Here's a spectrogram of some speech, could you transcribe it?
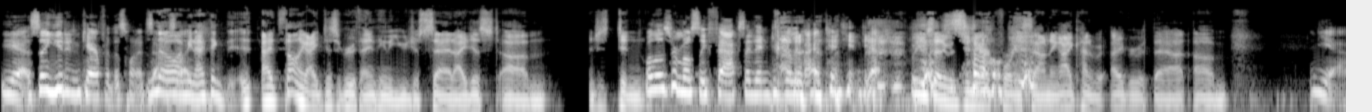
yeah. So you didn't care for this one. It No, I mean, like. I think it, it's not like I disagree with anything that you just said. I just um, I just didn't. Well, those were mostly facts. I didn't give really my opinion yet. Well, you said it was So- generic 40 sounding. I kind of I agree with that. Um, Yeah.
